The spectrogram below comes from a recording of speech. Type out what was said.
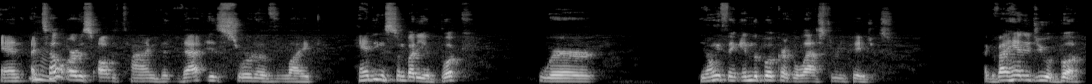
And mm. I tell artists all the time that that is sort of like handing somebody a book where the only thing in the book are the last three pages. Like if I handed you a book,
